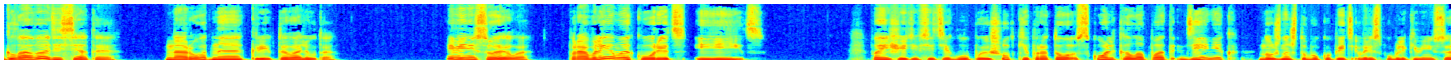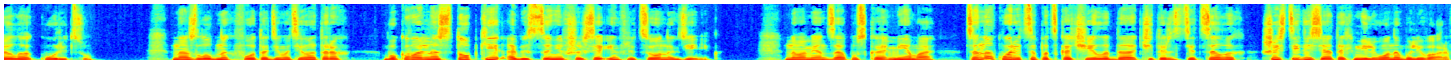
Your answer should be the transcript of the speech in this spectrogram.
Глава 10. Народная криптовалюта. Венесуэла. Проблемы куриц и яиц. Поищите все те глупые шутки про то, сколько лопат денег нужно, чтобы купить в Республике Венесуэла курицу. На злобных фото-демотиваторах буквально стопки обесценившихся инфляционных денег. На момент запуска мема цена курицы подскочила до 14,6 миллиона боливаров.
